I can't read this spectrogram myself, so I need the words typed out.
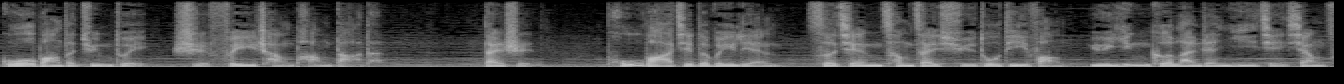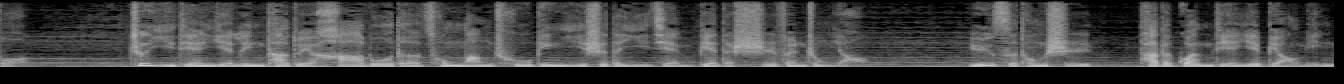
国王的军队是非常庞大的。但是，普瓦捷的威廉此前曾在许多地方与英格兰人意见相左，这一点也令他对哈罗德匆忙出兵一事的意见变得十分重要。与此同时，他的观点也表明，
